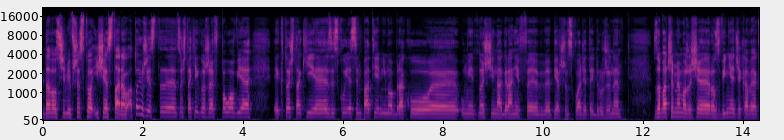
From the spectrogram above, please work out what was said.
dawał z siebie wszystko i się starał. A to już jest y, coś takiego, że w połowie y, ktoś taki zyskuje sympatię mimo braku umiejętności na granie w pierwszym składzie tej drużyny. Zobaczymy, może się rozwinie. Ciekawe, jak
